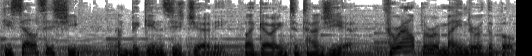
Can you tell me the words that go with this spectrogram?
He sells his sheep and begins his journey by going to Tangier. Throughout the remainder of the book,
